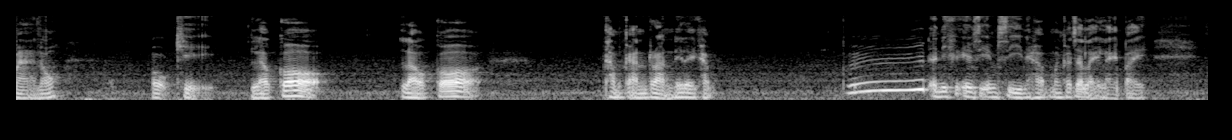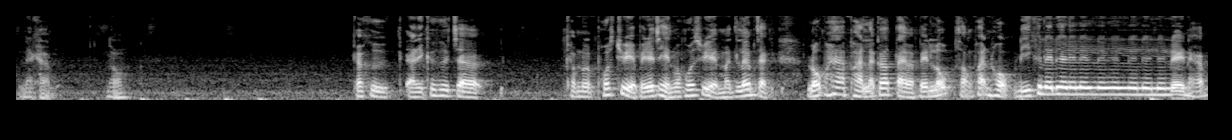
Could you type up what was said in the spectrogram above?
มาเนาะโอเค แล้วก็เราก็ทำการรันได้เลยครับปื๊ดอันนี้คือ MCMC นะครับ มันก็จะไหลๆไปนะครับเนาะก็คืออันนี้ก็คือจะ คำนวณ post rate ไปเรื่อยจะเห็นว่า post rate มันเริ่มจากลบ5,000 แล้วก็แต่มาเป็นลบ2,006ดีขึ้นเรื่อยๆเรื่อยๆเรื่อยๆเรื่อยๆนะครับ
